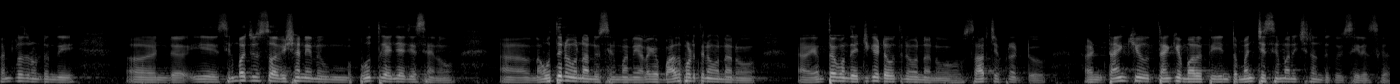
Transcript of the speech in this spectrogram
కన్క్లూజన్ ఉంటుంది. అండ్ ఈ సినిమా చూస్తూ ఆ విషయాన్ని నేను పూర్తిగా ఎంజాయ్ చేశాను. నవ్వుతూనే ఉన్నాను ఈ సినిమాని అలాగే బాధపడుతూనే ఉన్నాను. ఎంతో కొంత ఎడ్యుకేట్ అవుతూనే ఉన్నాను సార్ చెప్పినట్టు. And thank you thank you Maruthi ఇంత మంచి సినిమాని ఇచ్చినందుకు సీరియస్గా.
